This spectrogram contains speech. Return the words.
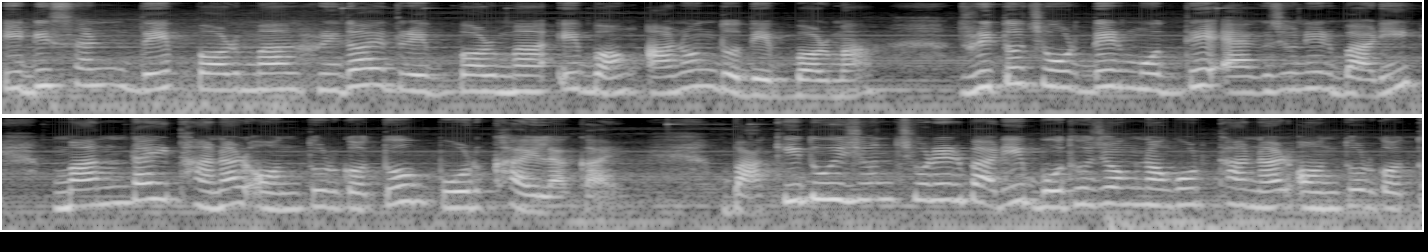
এডিসন দেববর্মা, হৃদয় দেববর্মা এবং আনন্দ দেববর্মা। ধৃত চোরদের মধ্যে একজনের বাড়ি মান্দাই থানার অন্তর্গত বোরখা এলাকায়। বাকি দুইজন চোরের বাড়ি বোধজংনগর থানার অন্তর্গত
